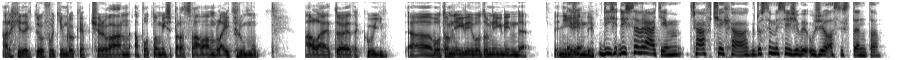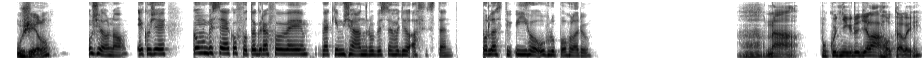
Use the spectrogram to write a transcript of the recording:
architekturu fotím do Capture One a potom ji zpracovávám v Lightroomu. Ale to je takový, uh, o tom někdy, o tom někdy jinde. Nikdy jindy. Když, když se vrátím, třeba v Čechách, kdo si myslí, že by užil asistenta? Užil? Užil, no. Jakože komu by se jako fotografovi, v jakým žánru by se hodil asistent? Podle svého úhlu pohledu. Na, pokud někdo dělá hotely,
